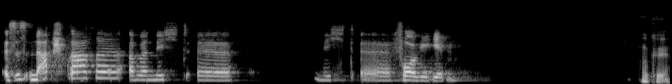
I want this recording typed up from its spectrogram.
es ist eine Absprache, aber nicht, äh, nicht äh, vorgegeben. Okay.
